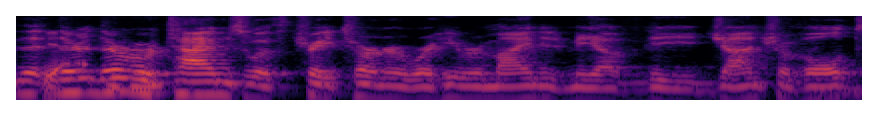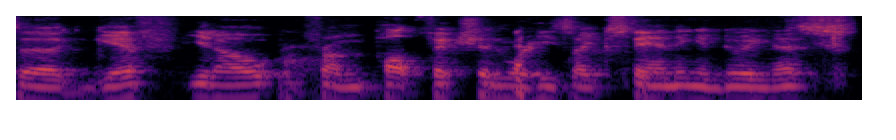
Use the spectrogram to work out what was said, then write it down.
Th- Yeah. There, there were times with Trai Turner where he reminded me of the John Travolta gif, you know, from Pulp Fiction, where he's like standing and doing this,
